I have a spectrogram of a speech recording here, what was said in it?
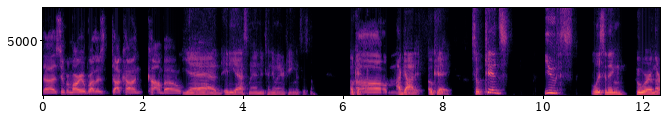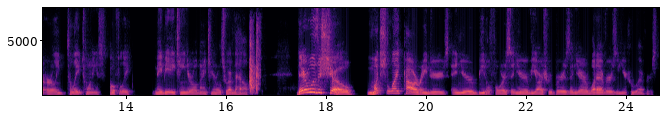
the Super Mario Brothers Duck Hunt combo. Yeah, NES, man, Nintendo Entertainment System. Okay, um, I got it. Okay, so kids, youths listening who are in their early to late 20s, hopefully, maybe 18 year old, 19 year olds, whoever the hell. There was a show, much like Power Rangers and your Beetle Force and your VR Troopers and your whatevers and your whoever's.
